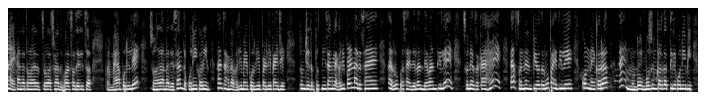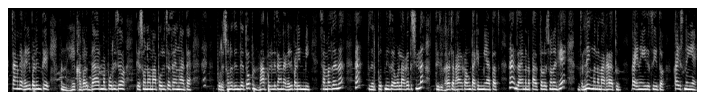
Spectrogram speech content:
हा एखादा तोळा तोळा सोनं भर दे तिचं. पण माया पोरीले सोनारांना देसान तर कोणी करीन? हा घरी माई पोरगी पडली पाहिजे. तुमची तर पुतणी चांगल्या घरी पडणारच आहे. हा रूप आहे दिलं देवान तिले. सोन्याचं काय आहे? हा सोन्यान पिवं तर रूप आहे तिले. कोण नाही करत? हा मोजून करतात तिले कोणी बी. चांगल्या घरी पडीन ते. पण हे खबरदार मापुरीचं ते सोनं मापुरीचं आहे ना आता. पुरे सोनं देऊन देतो पण मापोरीला चांगल्या घरी पडीन मी. समजलं ना? हा? जर पुतणी जवळ लागत असेल ना तिला घराच्या बाहेर काढून टाकेन मी आताच. हा? जाय म्हणा पाच तोळे सोनं घे आणि निघ म्हणा माघारातून काही नाही दिसं इथं. काहीच नाही आहे.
